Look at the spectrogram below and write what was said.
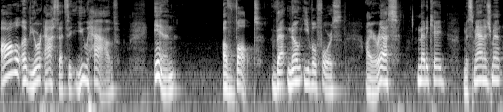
all of your assets that you have in a vault that no evil force, IRS, Medicaid, mismanagement,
